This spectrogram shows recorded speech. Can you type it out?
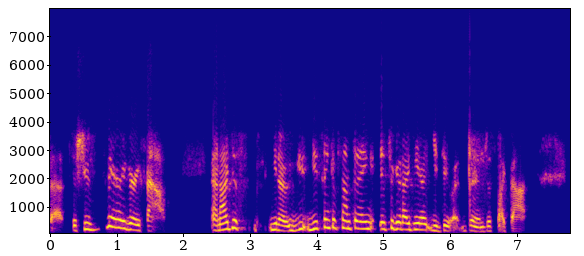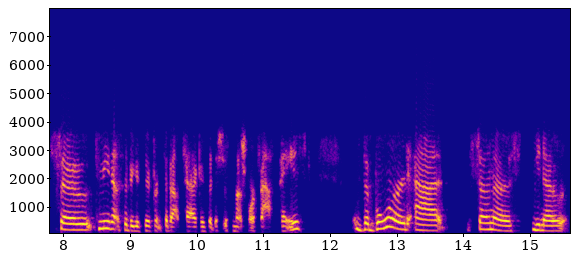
set. So she was very, very fast. And I just, you know, you, you think of something, it's a good idea, you do it, boom, just like that. So to me, that's the biggest difference about tech is that it's just much more fast paced the board at Sonos, you know,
